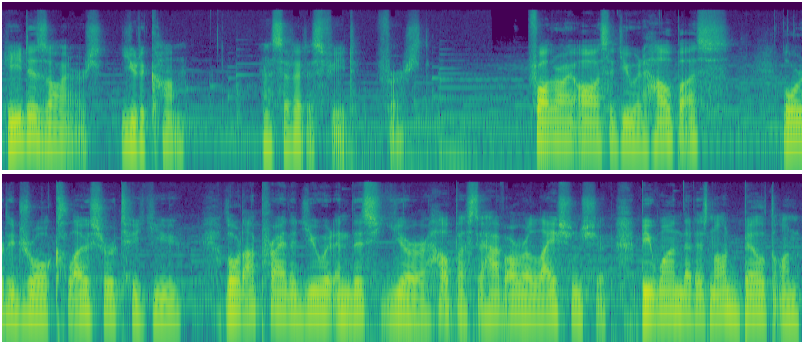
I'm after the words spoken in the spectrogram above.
He desires you to come and sit at His feet first. Father, I ask that you would help us Lord, to draw closer to you. Lord, I pray that you would in this year help us to have our relationship be one that is not built on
